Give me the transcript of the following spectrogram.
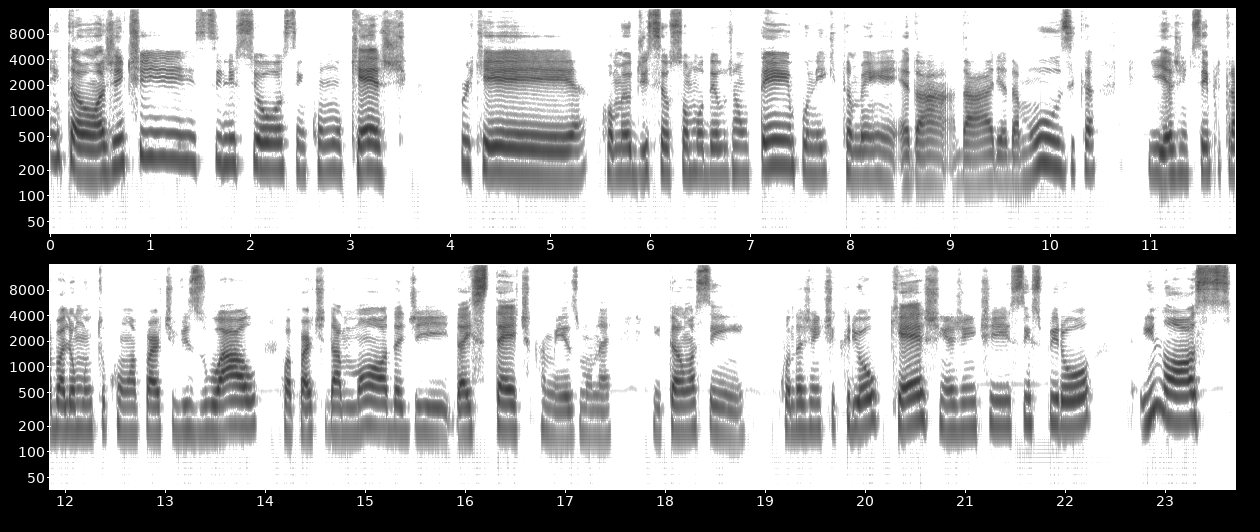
Então, a gente se iniciou assim com o cast, porque, como eu disse, eu sou modelo já há um tempo, o Nick também é da, da área da música, e a gente sempre trabalhou muito com a parte visual, com a parte da moda, de, da estética mesmo, né? Então, assim, quando a gente criou o casting, a gente se inspirou em nós,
